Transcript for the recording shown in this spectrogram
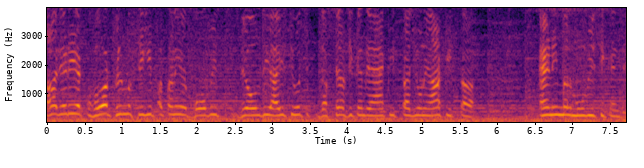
ਆ ਜਿਹੜੀ ਇੱਕ ਹੋਰ ਫਿਲਮ ਸੀਗੀ, ਪਤਾ ਨਹੀਂ ਬੋਬੀ ਦਿਓਲ ਦੀ ਆਈ ਸੀ, ਉਹ ਚ ਦੱਸਿਆ ਸੀ, ਕਹਿੰਦੇ ਐ ਕੀਤਾ ਜੀ, ਉਹਨੇ ਆ ਕੀਤਾ। ਐਨੀਮਲ ਮੂਵੀ ਸੀ ਕਹਿੰਦੇ।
